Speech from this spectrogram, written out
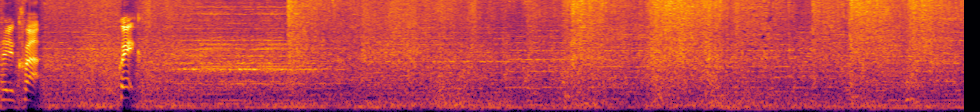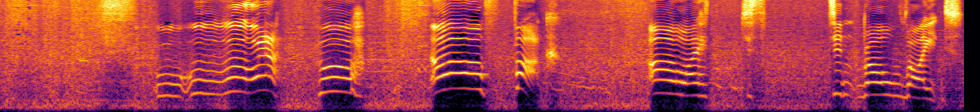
Holy crap. Quick. Right.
